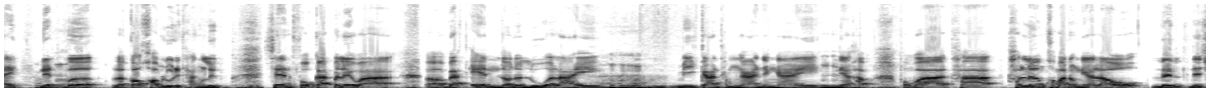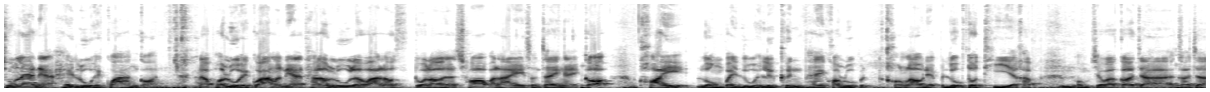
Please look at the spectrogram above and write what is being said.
น์ network แล้วก็ความรู้ในทางลึก เช่นโฟกัสไปเลยว่าเอ่อ back end เราจะรู้อะไร มีการทำงานยังไงเนี่ยครับผมว่าถ้าถ้าเริ่มเข้ามาตรงเนี้ยแล้วในในช่วงแรกเนี่ยให้รู้ให้กว้างก่อน แล้วพอรู้ให้กว้างแล้วเนี่ยถ้าเรารู้แล้วว่าเราตัวเราจะชอบอะไรสนใจยังไง ก็ค่อยลงไปรู้ให้ลึกขึ้นให้ความรู้ของเราเนี่ยเป็นรูปตัว T อะครับ ผมเชื่อว่าก็จะก็จะ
